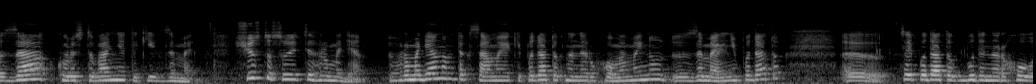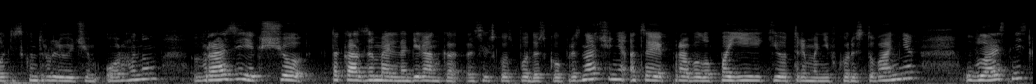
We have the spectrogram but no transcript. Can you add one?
за користування таких земель. Що стосується громадян, громадянам так само, як і податок на нерухоме майно, земельний податок, цей податок буде нараховуватись контролюючим органом в разі, якщо така земельна ділянка е, сільськогосподарського призначення, а це, як правило, паї, які отримані в користування у власність.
